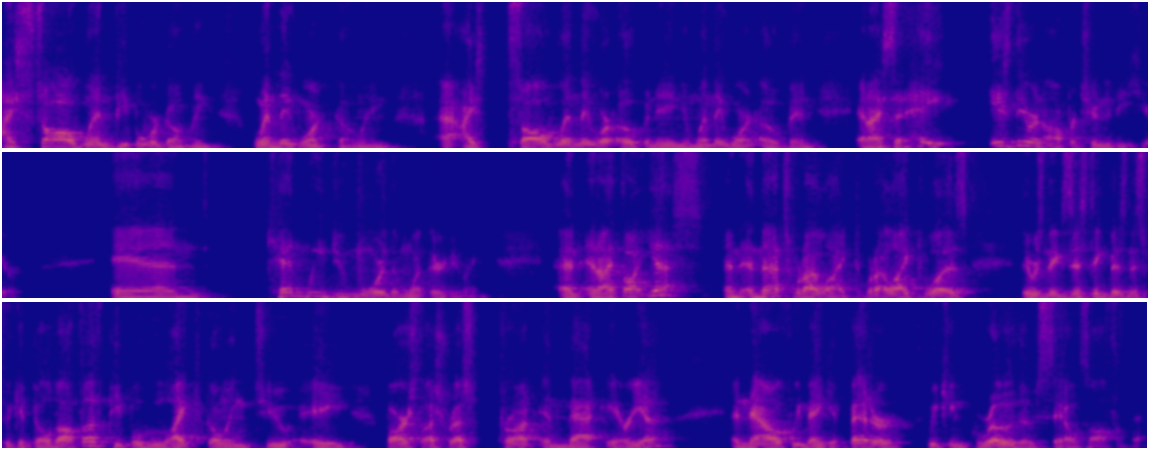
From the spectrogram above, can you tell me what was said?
I saw when people were going, when they weren't going. I saw when they were opening and when they weren't open. And I said, hey, is there an opportunity here? And can we do more than what they're doing? And and I thought yes. And and that's what I liked. What I liked was there was an existing business we could build off of, people who liked going to a bar slash restaurant in that area. And now if we make it better, we can grow those sales off of that.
